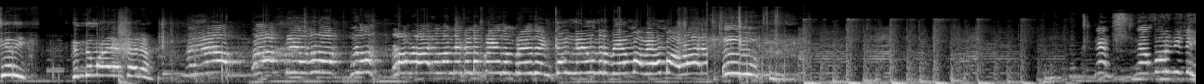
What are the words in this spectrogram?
ഇതെങ്ങനെ തിരിച്ചേറി എന്ത് മായാക്കാലം ഞാൻ പറഞ്ഞില്ലേ?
